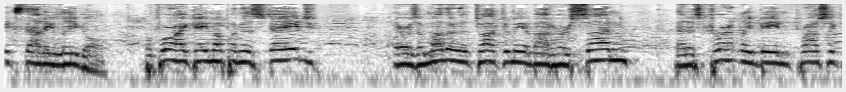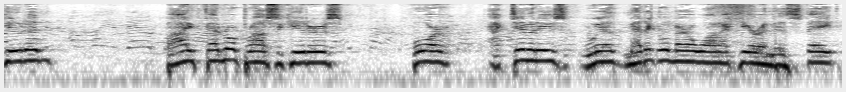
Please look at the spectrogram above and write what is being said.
makes that illegal. Before I came up on this stage, there was a mother that talked to me about her son that is currently being prosecuted by federal prosecutors for activities with medical marijuana here in this state.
